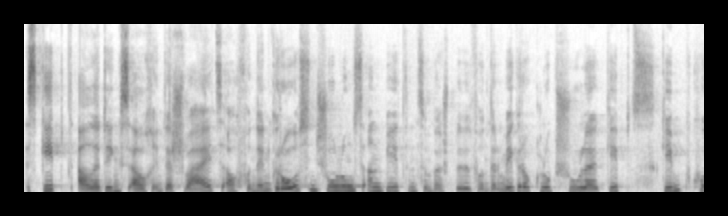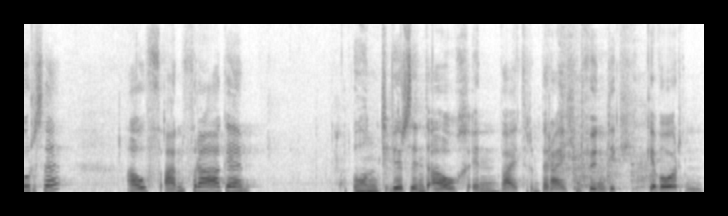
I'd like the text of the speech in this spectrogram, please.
es gibt allerdings auch in der Schweiz, auch von den großen Schulungsanbietern, zum Beispiel von der Migroclub-Schule, gibt es GIMP-Kurse auf Anfrage und wir sind auch in weiteren Bereichen fündig geworden.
